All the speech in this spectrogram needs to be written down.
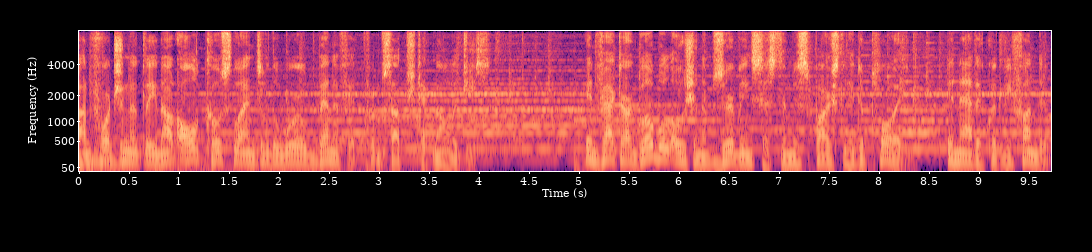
Unfortunately, not all coastlines of the world benefit from such technologies. In fact, our global ocean observing system is sparsely deployed, inadequately funded,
